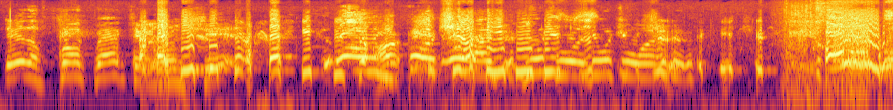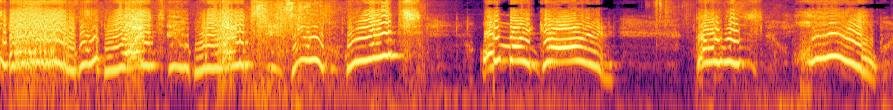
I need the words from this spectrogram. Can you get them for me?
Stay the fuck back there, you shit. Oh, fuck, Should I do what you want, do what you want. Oh, oh, what? What? You, what? Oh my god! That was, oh!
